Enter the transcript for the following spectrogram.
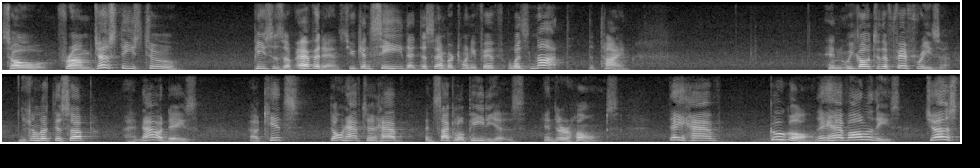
So, from just these two pieces of evidence, you can see that December 25th was not the time. And we go to the fifth reason. You can look this up nowadays. Uh, kids don't have to have encyclopedias in their homes. They have Google. They have all of these. Just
